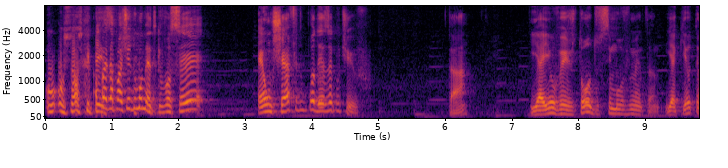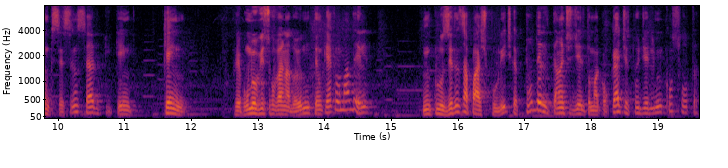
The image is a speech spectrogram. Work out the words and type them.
O, o sócio que Mas pensa. a partir do momento que você é um chefe do Poder Executivo, tá? E aí eu vejo todos se movimentando. E aqui eu tenho que ser sincero, que quem, quem por exemplo, o meu vice-governador, eu não tenho o que reclamar dele. Inclusive nessa parte política, tudo ele, antes de ele tomar qualquer atitude, ele me consulta.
